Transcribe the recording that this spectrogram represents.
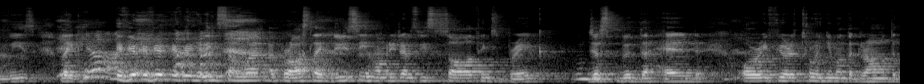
movies like Yeah. if you're if you're if you're hitting someone across like did you see how many times we saw things break Mm-hmm. just with the head or if you're throwing him on the ground the,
